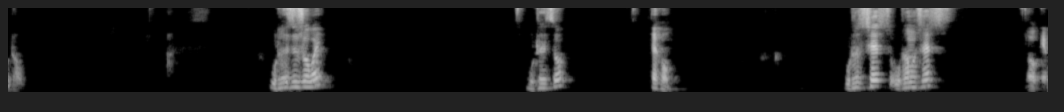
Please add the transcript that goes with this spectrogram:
উঠাও। উঠেছো সবাই? উঠেছো? দেখো। উঠে শেষ? উঠানো শেষ? ওকে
